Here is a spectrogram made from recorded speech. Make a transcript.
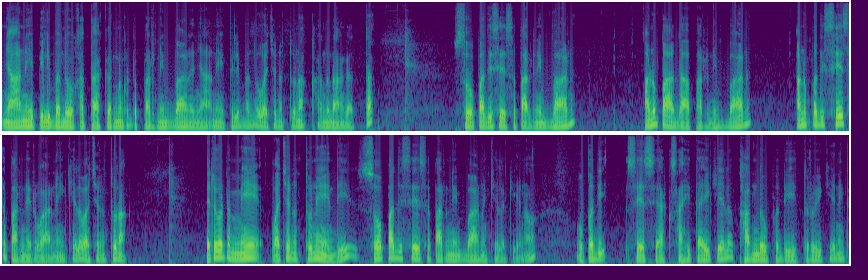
ඥානය පිළිබඳව කතා කරනකොට පරිනිබ්බාන ඥානය පිළිබඳව වචන තුනක් හඳුනාගත්තා. සෝපදිශේෂ පරිනිබ්බාන, අනුපාදා පරිනිබ්බාන අනුපදිශේෂ පරිනිර්වාණය කියලා වචන තුනක්. එතකොට මේ වචන තුනේදී සෝපදිශේෂ පරිනිබ්බාන කියලා කියනවා. උපදිශේෂයක් සහිතයි කියලා කන්ද උපදී ඉතුරුයි කියන එක.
